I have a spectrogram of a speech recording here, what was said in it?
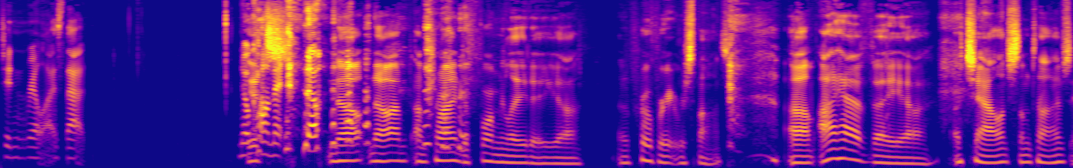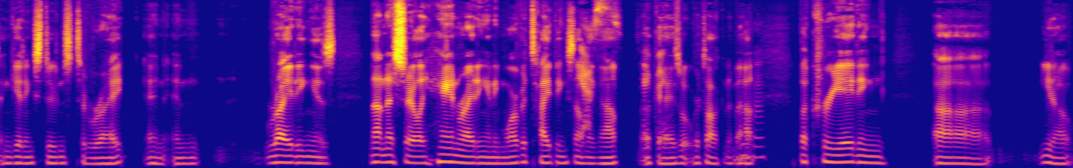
didn't realize that. No It's- comment. no. no, no. I'm I'm trying to formulate a uh, an appropriate response. Um, I have a uh, a challenge sometimes in getting students to write, and and writing is not necessarily handwriting anymore, but typing something Yes, up. Okay, is what we're talking about. But creating, uh, you know,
